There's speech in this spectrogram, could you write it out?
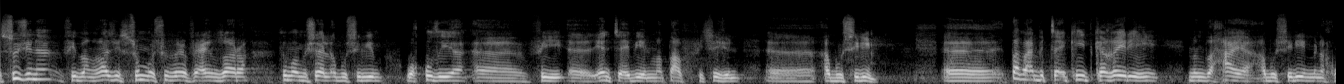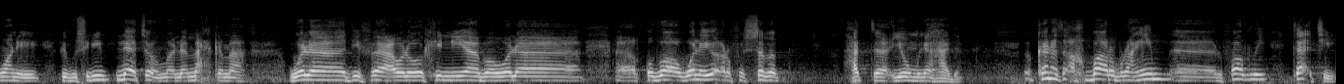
سجن في بنغازي ثم سجن في عين زارة. ثم مشى أبو سليم وقضي آه، في آه، ينتهي به المطاف في سجن آه، أبو سليم. طبعا بالتأكيد كغيره من ضحايا أبو سليم من أخوانه في أبو سليم لا تهمة لا محكمة ولا دفاع ولا وكيل نيابة ولا قضاء ولا يعرف السبب حتى يومنا هذا. كانت أخبار إبراهيم الفاضلي تأتي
